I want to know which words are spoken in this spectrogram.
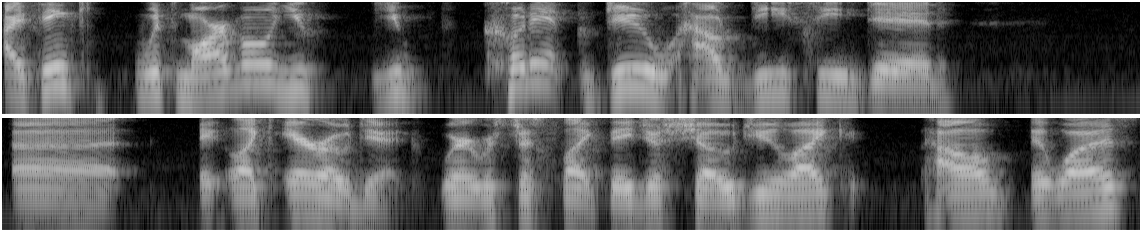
I think with Marvel you you couldn't do how DC did uh it, like Arrow did where it was just like they just showed you like how it was.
